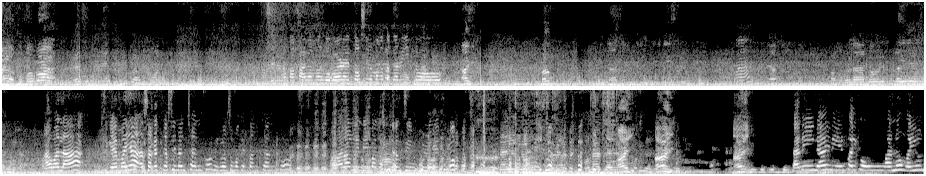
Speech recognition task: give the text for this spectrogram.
Ayaw, bumaba. Sino nakakalam ng lugar na ito? Sino mga taga rito? Ay. Ma'am. Ha? Wala daw ulit lang yung Ah, wala. Sige, maya. Sakit kasi ng tiyan ko. Biglang sumakit ang tiyan ko. Parang hindi magandang simbolo ito. Ay! Ay! Ay! Kanina, iniintay kong ano, ngayon,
